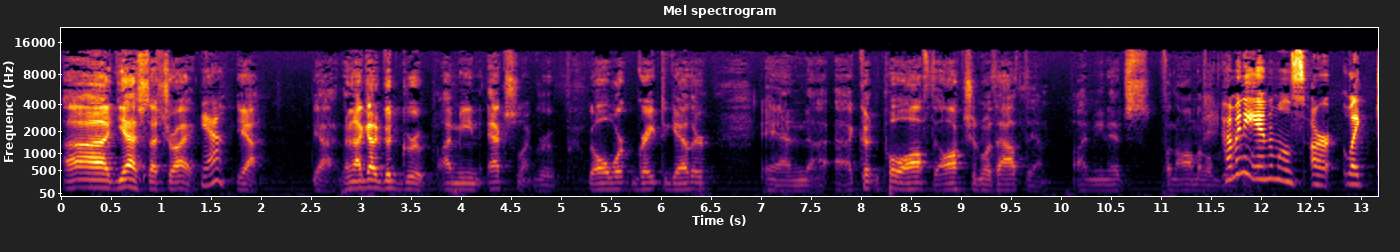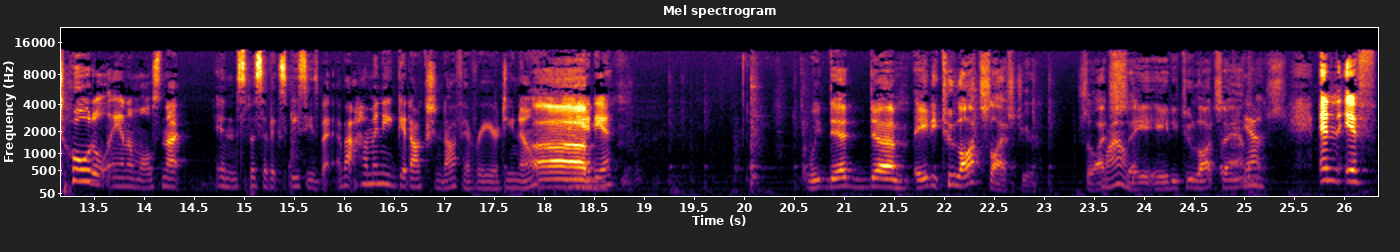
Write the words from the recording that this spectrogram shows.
Uh, yes, that's right. Yeah. Yeah. Yeah. And I got a good group. I mean, excellent group. We all work great together, and I, I couldn't pull off the auction without them. I mean, it's phenomenal. How many animals are like total animals, not in specific species, but about how many get auctioned off every year? Do you know? Any Um, idea? We did um, 82 lots last year. So I'd Wow. say 82 lots of Yeah. animals. And if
